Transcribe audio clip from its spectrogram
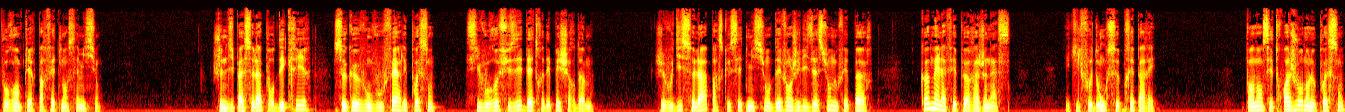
pour remplir parfaitement sa mission. Je ne dis pas cela pour décrire ce que vont vous faire les poissons si vous refusez d'être des pêcheurs d'hommes. Je vous dis cela parce que cette mission d'évangélisation nous fait peur, comme elle a fait peur à Jonas, et qu'il faut donc se préparer. Pendant ces trois jours dans le poisson,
